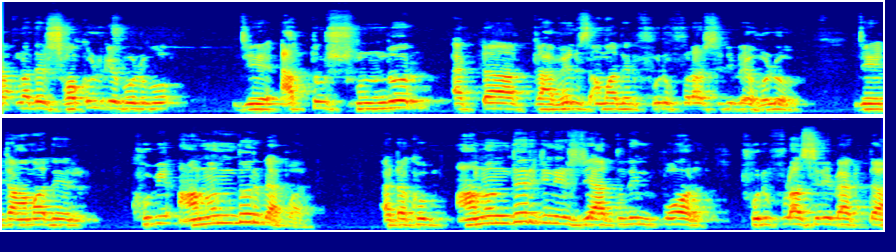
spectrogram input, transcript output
আপনাদের সকলকে বলব যে এত সুন্দর একটা ট্রাভেলস আমাদের ফুরফুরা শরীফে হলো যে এটা আমাদের খুবই আনন্দের ব্যাপার। একটা খুব আনন্দের জিনিস যে এতদিন পর ফুরফুরা শরীফ একটা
